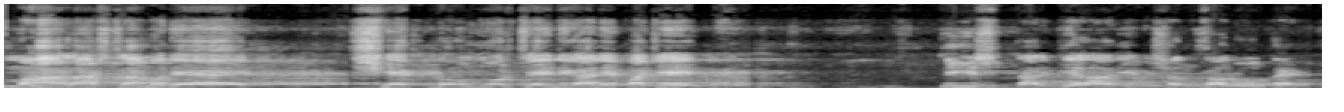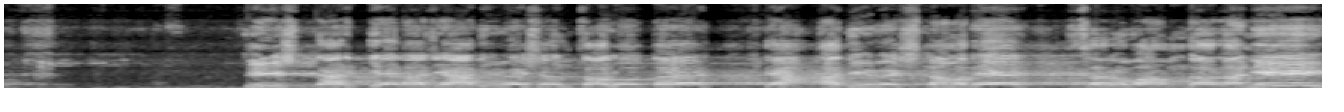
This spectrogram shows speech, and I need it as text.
महाराष्ट्रामध्ये शेकडो मोर्चे निघाले पाहिजे तीस तारखेला अधिवेशन चालू होत आहे तीस तारखेला जे अधिवेशन चालू होत आहे त्या अधिवेशनामध्ये सर्व आमदारांनी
